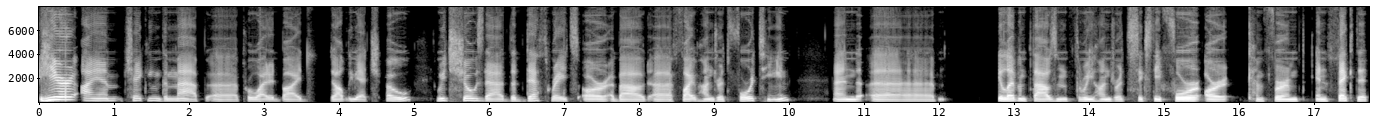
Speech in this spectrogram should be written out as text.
Here I am checking the map uh, provided by WHO, which shows that the death rates are about uh, 514 and uh, 11,364 are confirmed infected.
